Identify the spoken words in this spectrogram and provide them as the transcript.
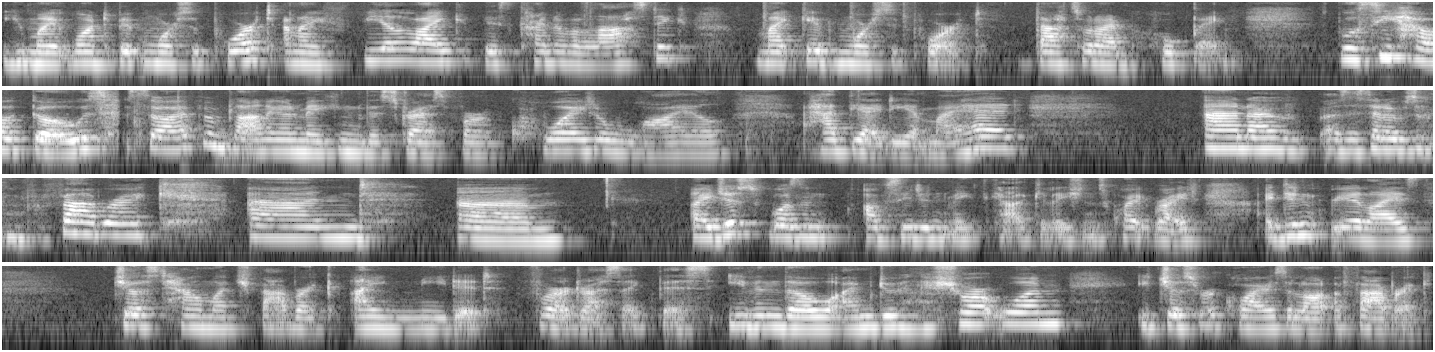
you might want a bit more support and I feel like this kind of elastic might give more support. That's what I'm hoping. We'll see how it goes. So I've been planning on making this dress for quite a while. I had the idea in my head and I, as I said, I was looking for fabric and um, I just wasn't, obviously didn't make the calculations quite right. I didn't realize just how much fabric I needed for a dress like this. Even though I'm doing a short one, it just requires a lot of fabric.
